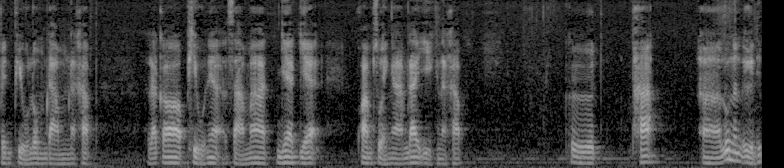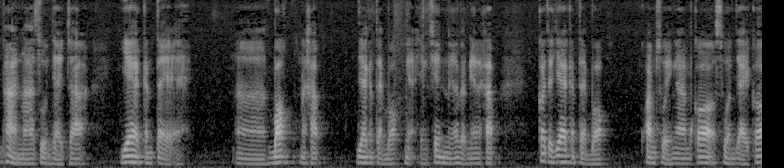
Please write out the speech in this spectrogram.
เป็นผิวลมดำนะครับ แล้วก็ผิวเนี่ยสามารถแยกแยะความสวยงามได้อีกนะครับ คือพระ รุ่นอื่นๆที่ผ่านมาส่วนใหญ่จะแยกกันแต่บล็อกนะครับแยกกันแต่บล็อกเนี่ยอย่างเช่นเนื้อแบบนี้นะครับ ก็จะแยกกันแต่บล็อก ความสวยงามก็ส่วนใหญ่ก็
